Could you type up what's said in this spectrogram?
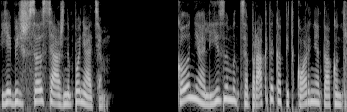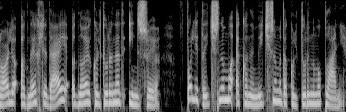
є більш всеосяжним поняттям. Колоніалізм це практика підкорення та контролю одних людей одної культури над іншою в політичному, економічному та культурному плані.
